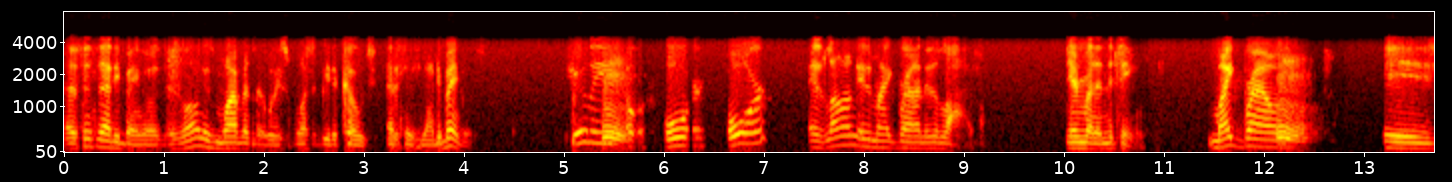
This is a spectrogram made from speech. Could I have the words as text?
of the Cincinnati Bengals as long as Marvin Lewis wants to be the coach of the Cincinnati Bengals. Purely, Hmm. or or as long as Mike Brown is alive and running the team. Mike Brown Mm. is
